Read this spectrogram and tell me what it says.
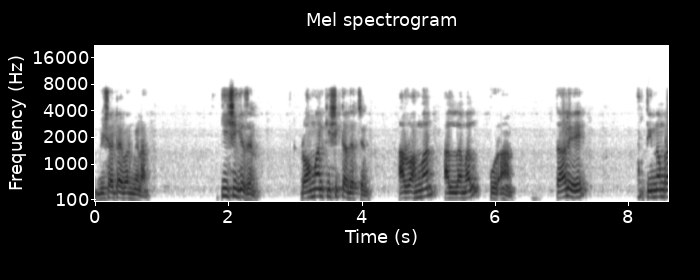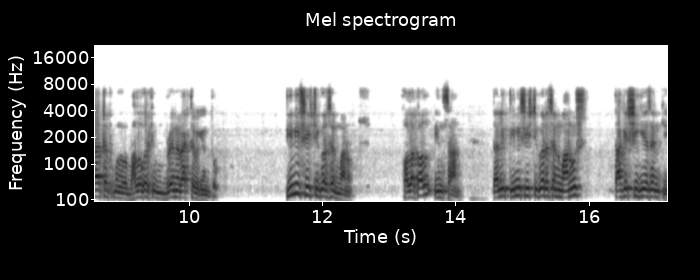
বিষয়টা এবার মেলান। কি শিখেছেন? রহমান কি শিক্ষা দিচ্ছেন? আর রহমান আল্লামাল কোরআন। তাহলে তিন নম্বর একটা ভালো করে ব্রেনে রাখতে হবে কিন্তু। তিনি সৃষ্টি করেছেন মানুষ ফলাকল ইনসান। তাহলে তিনি সৃষ্টি করেছেন মানুষ, তাকে শিখিয়েছেন কি?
